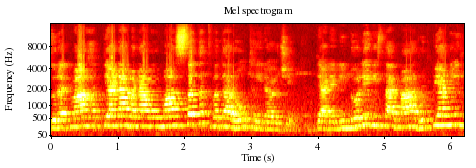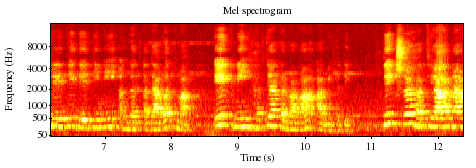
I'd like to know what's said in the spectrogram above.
સુરતમાં હત્યાના બનાવોમાં સતત વધારો થઈ રહ્યો છે. ત્યારે ડિંડોલી વિસ્તારમાં રૂપિયાની લેતી દેતીની અંગત અદાવતમાં એકની હત્યા કરવામાં આવી હતી. તીક્ષ્ણ હથિયારના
